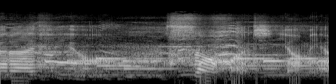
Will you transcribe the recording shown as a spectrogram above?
that I feel so much yummier.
